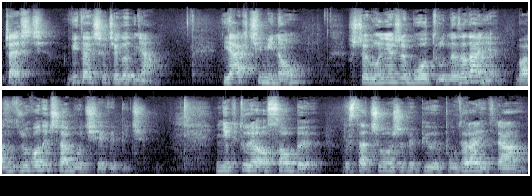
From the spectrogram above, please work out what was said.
Cześć, witaj trzeciego dnia. Jak Ci minął? Szczególnie, że było trudne zadanie. Bardzo dużo wody trzeba było dzisiaj wypić. Niektóre osoby wystarczyło, że wypiły 1,5 litra,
